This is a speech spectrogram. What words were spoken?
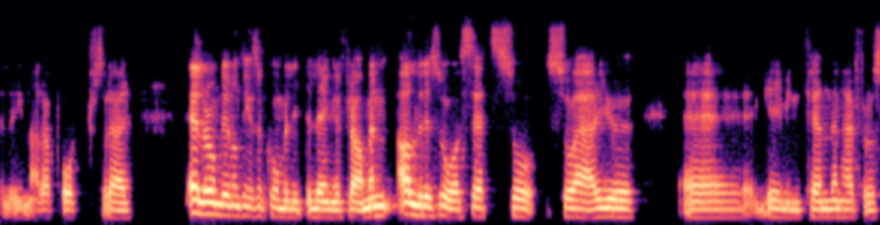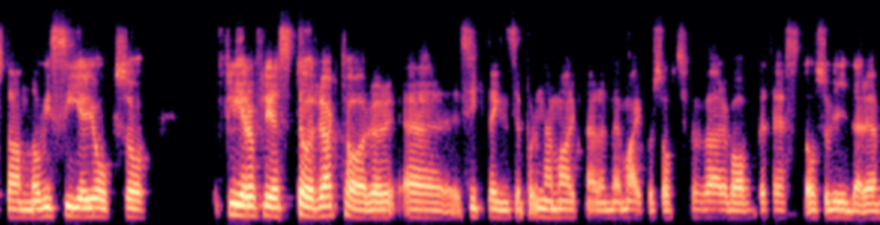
eller innan rapport. Sådär. Eller om det är någonting som kommer lite längre fram. Men alldeles oavsett så, så är ju eh, gamingtrenden här för att stanna. Och vi ser ju också fler och fler större aktörer eh, sikta in sig på den här marknaden med Microsofts förvärv av Bethesda och så vidare.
